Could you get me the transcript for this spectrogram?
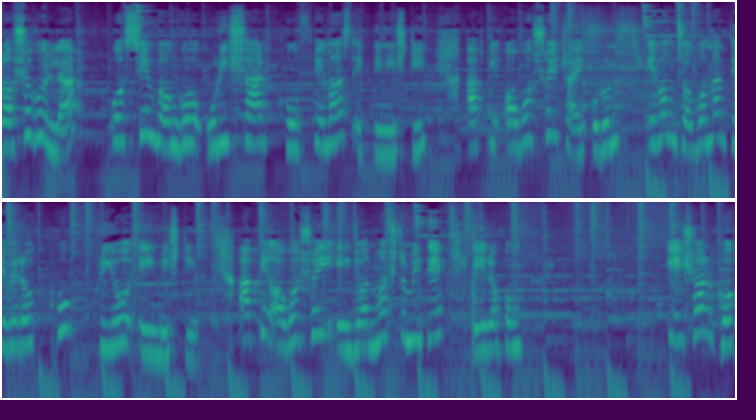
রসগোল্লা পশ্চিমবঙ্গ উড়িষ্যার খুব ফেমাস একটি মিষ্টি। আপনি অবশ্যই ট্রাই করুন এবং জগন্নাথ দেবেরও খুব প্রিয় এই মিষ্টি। আপনি অবশ্যই এই জন্মাষ্টমীতে এই রকম কেশর ভোগ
